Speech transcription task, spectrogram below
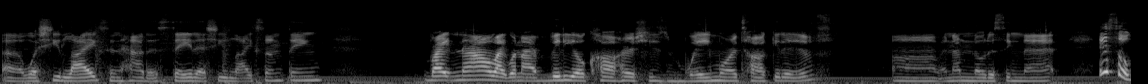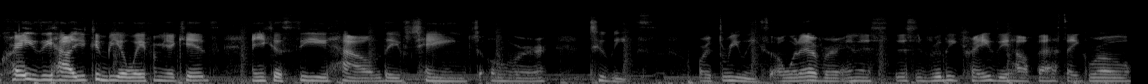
uh, what she likes and how to say that she likes something. Right now, like when I video call her, she's way more talkative. Um, and I'm noticing that. It's so crazy how you can be away from your kids and you can see how they've changed over two weeks or three weeks or whatever. And it's, it's really crazy how fast they grow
